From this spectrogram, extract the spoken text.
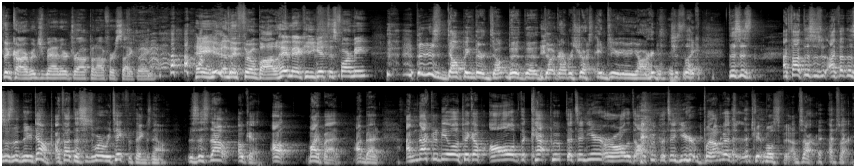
The garbage men are dropping off recycling. hey, and they throw a bottle. Hey man, can you get this for me? They're just dumping their dump the, the dump- garbage trucks into your yard. Just like this is. I thought this is. I thought this was the new dump. I thought this is where we take the things now. Is this now? Okay. Oh, my bad. I'm bad. I'm not going to be able to pick up all of the cat poop that's in here or all the dog poop that's in here, but I'm going to get most of it. I'm sorry. I'm sorry.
